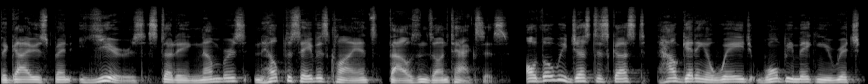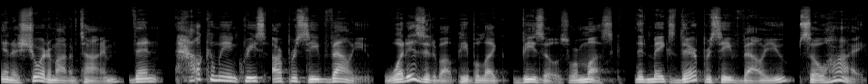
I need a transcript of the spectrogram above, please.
The guy who spent years studying numbers and helped to save his clients thousands on taxes. Although we just discussed how getting a wage won't be making you rich in a short amount of time, then how can we increase our perceived value? What is it about people like Bezos or Musk that makes their perceived value so high?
